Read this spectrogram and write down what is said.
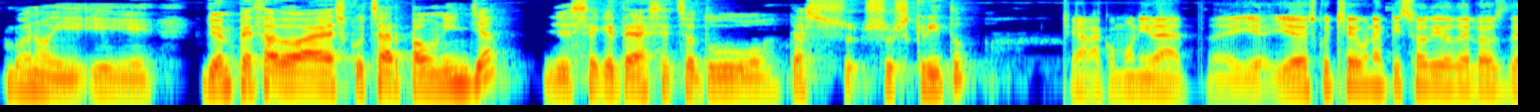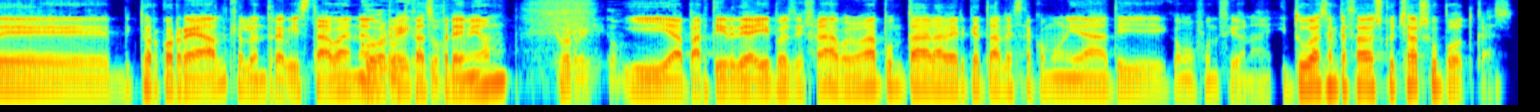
Bueno, y, yo he empezado a escuchar Pau Ninja. Yo sé que te has hecho tú, te has suscrito. Sí, a la comunidad. Eh, yo, escuché un episodio de los de Víctor Correal, que lo entrevistaba en el podcast Premium. Correcto. Y a partir de ahí, pues dije, ah, pues voy a apuntar a ver qué tal esta comunidad y cómo funciona. Y tú has empezado a escuchar su podcast.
